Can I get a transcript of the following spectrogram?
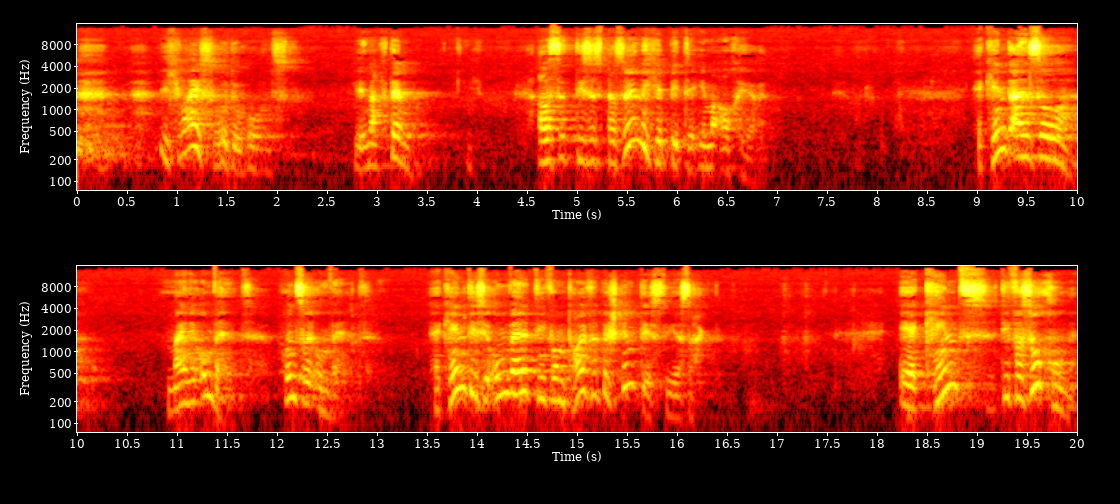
ich weiß, wo du wohnst. Je nachdem. Aber dieses persönliche Bitte immer auch hören. Er kennt also meine Umwelt, unsere Umwelt. Er kennt diese Umwelt, die vom Teufel bestimmt ist, wie er sagt. Er kennt die Versuchungen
